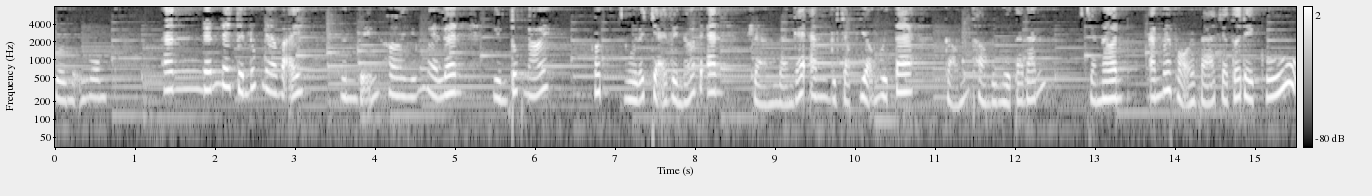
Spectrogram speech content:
cười ngượng ngùng. Anh đến đây từ lúc nào vậy? Minh Viễn hơi nhướng mày lên, nghiêm túc nói. Có người đã chạy về nói với anh rằng bạn gái anh bị chọc giận người ta, cẩn thận bị người ta đánh. Cho nên, anh mới vội vã cho tới đây cứu.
